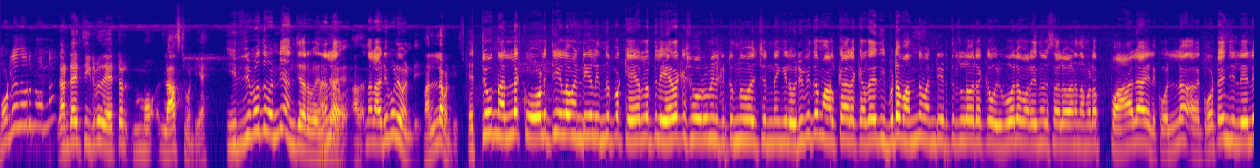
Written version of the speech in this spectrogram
മോഡൽ ഏതാണെന്ന് പറഞ്ഞാൽ രണ്ടായിരത്തി ഇരുപത് ഏറ്റവും ലാസ്റ്റ് വണ്ടിയേ. ഇരുപത് വണ്ടി അഞ്ച് അറുപത് അല്ലേ. നല്ല അടിപൊളി വണ്ടി. നല്ല വണ്ടി. ഏറ്റവും നല്ല ക്വാളിറ്റി ഉള്ള വണ്ടികൾ ഇന്നിപ്പോ കേരളത്തിൽ ഏതൊക്കെ ഷോറൂമിൽ കിട്ടുന്നു വെച്ചിട്ടുണ്ടെങ്കിൽ ഒരുവിധം ആൾക്കാരൊക്കെ അതായത് ഇവിടെ വന്ന് വണ്ടി എടുത്തിട്ടുള്ളവരൊക്കെ ഒരുപോലെ പറയുന്ന ഒരു സ്ഥലമാണ് നമ്മുടെ പാലായിൽ കൊല്ലം കോട്ടയം ജില്ലയിൽ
